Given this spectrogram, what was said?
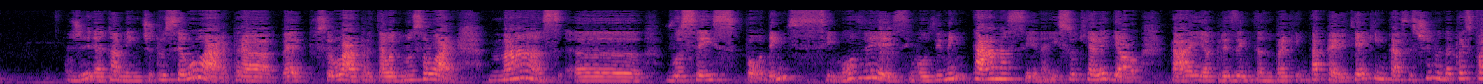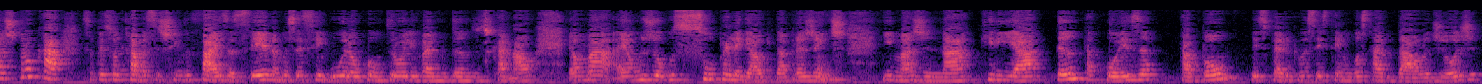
diretamente para o celular, para é, celular, para a tela do meu celular. Mas uh, vocês podem se mover, se movimentar na cena. Isso que é legal, tá? E apresentando para quem tá perto. E aí quem tá assistindo depois pode trocar. Se a pessoa que estava assistindo faz a cena, você segura o controle e vai mudando de canal. É, uma, é um jogo super legal que dá pra gente imaginar, criar tanta coisa, tá bom? Eu espero que vocês tenham gostado da aula de hoje.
